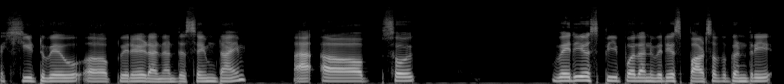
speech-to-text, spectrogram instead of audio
heat wave uh, period, and at the same time, uh, uh, so various people and various parts of the country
